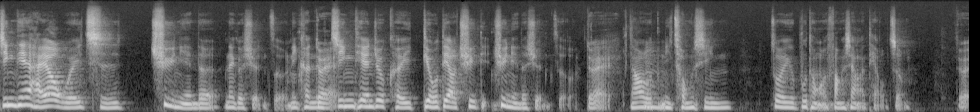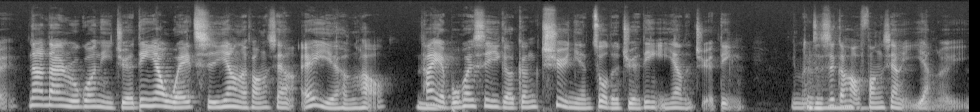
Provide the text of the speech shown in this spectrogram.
今天还要维持去年的那个选择，你可能今天就可以丢掉去去年的选择，对。然后你重新做一个不同的方向的调整。对，那但如果你决定要维持一样的方向，哎，也很好，它也不会是一个跟去年做的决定一样的决定，你们只是刚好方向一样而已。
